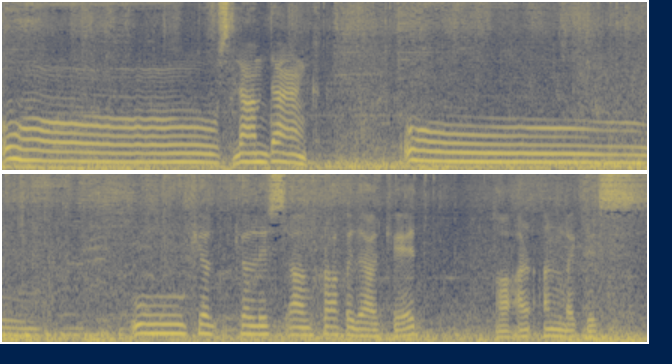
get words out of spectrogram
Oh, slam dunk. Ooh. Ooh, kill, kill this um, crocodile kid. Uh, un unlike this.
